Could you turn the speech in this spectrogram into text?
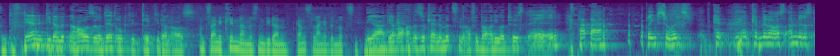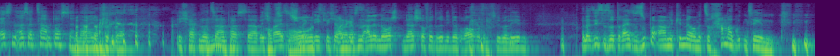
Und der nimmt die dann mit nach Hause und der drückt die drückt die dann aus. Und seine Kinder müssen die dann ganz lange benutzen. Ja, die haben auch alle so kleine Mützen auf wie bei Oliver Twist. Äh, Papa, bringst du uns, können, wir mal was anderes essen außer Zahnpasta? Nein, Kinder. Ich habe nur Zahnpasta, aber ich Aufs weiß, es schmeckt eklig, aber da sind alle Nähr- Nährstoffe drin, die wir brauchen, um zu überleben. Und dann siehst du so drei so super arme Kinder, aber mit so hammerguten Zähnen.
